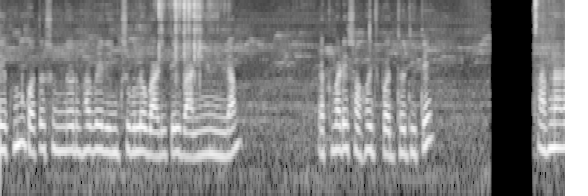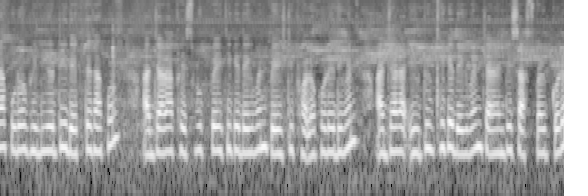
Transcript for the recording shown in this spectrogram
দেখুন, কত সুন্দরভাবে রিংসগুলো বাড়িতেই বানিয়ে নিলাম। একবারে সহজ পদ্ধতিতে। আপনারা পুরো ভিডিওটি দেখতে থাকুন, আর যারা ফেসবুক পেজ থেকে দেখবেন পেজটি ফলো করে দিবেন, আর যারা ইউটিউব থেকে দেখবেন চ্যানেলটি সাবস্ক্রাইব করে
